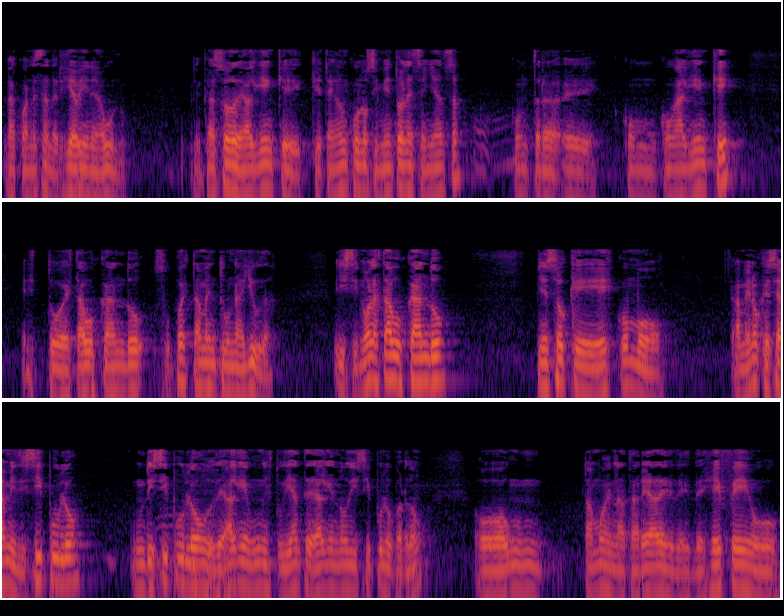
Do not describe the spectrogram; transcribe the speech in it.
La cual esa energía viene a uno. En el caso de alguien que, tenga un conocimiento de la enseñanza contra, eh, con, alguien que esto está buscando supuestamente una ayuda. Y si no la está buscando, pienso que es como, a menos que sea mi discípulo, un discípulo de alguien, un estudiante de alguien, no discípulo, perdón, o un, estamos en la tarea de, jefe o,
